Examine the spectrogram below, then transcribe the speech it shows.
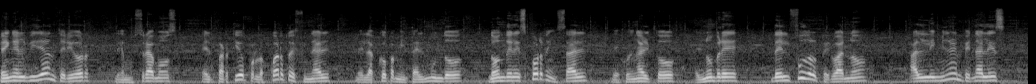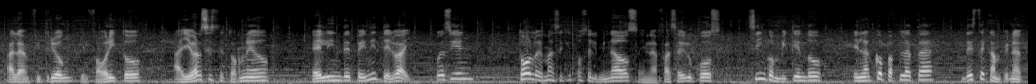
En el video anterior demostramos el partido por los cuartos de final de la Copa Mitad del Mundo, donde el Sporting Sal dejó en alto el nombre del fútbol peruano al eliminar en penales al anfitrión y el favorito a llevarse este torneo, el Independiente del Valle. Pues bien, todos los demás equipos eliminados en la fase de grupos siguen compitiendo en la Copa Plata de este campeonato,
